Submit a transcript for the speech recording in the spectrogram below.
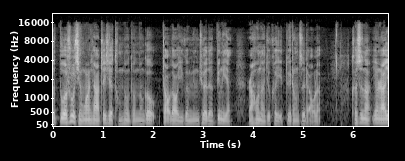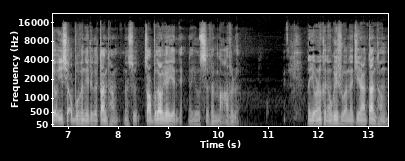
那多数情况下，这些疼痛都能够找到一个明确的病因，然后呢就可以对症治疗了。可是呢，仍然有一小部分的这个蛋疼，那是找不到原因的，那就十分麻烦了。那有人可能会说，那既然蛋疼，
